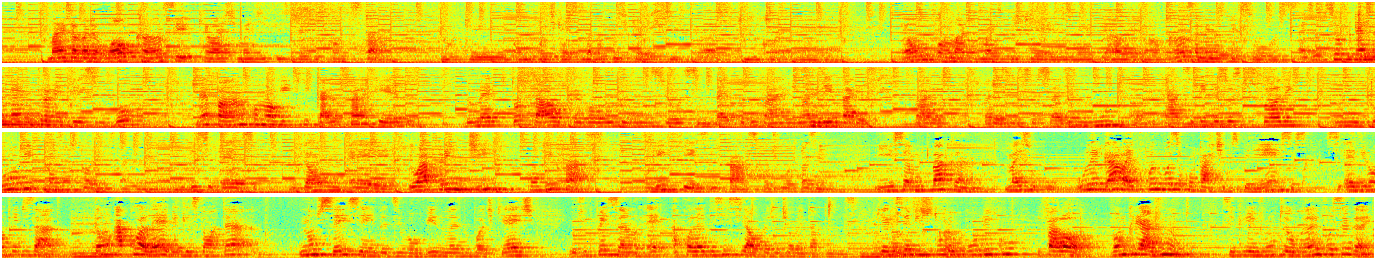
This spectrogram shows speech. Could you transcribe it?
Mas agora o alcance que eu acho mais difícil da gente conquistar. Porque quando o podcast, ainda mais podcast, eu acho que é, é um formato mais pequeno, né? Ela alcança menos pessoas. Mas eu, se eu pudesse até intrometer isso um pouco, né? Falando como alguém que caiu de paraquedas, do mérito total, que igual o Lucas iniciou, assim, da época do Vine, manter várias, várias, várias redes sociais é muito complicado. Você tem pessoas que explodem no YouTube, mas não explodem no Instagram. E vice-versa. Então, é, eu aprendi com quem faz. Quem fez e faz, continua fazendo. E isso é muito bacana. Mas o, o legal é que quando você compartilha experiências, é, vira um aprendizado. Então, a Collab, a questão até, não sei se é ainda desenvolvido, mas no podcast, eu fico pensando, é, a Collab é essencial pra gente aumentar a público. que aí você todos os mistura o público e fala, ó, vamos criar junto? Você cria junto, eu ganho e você ganha.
